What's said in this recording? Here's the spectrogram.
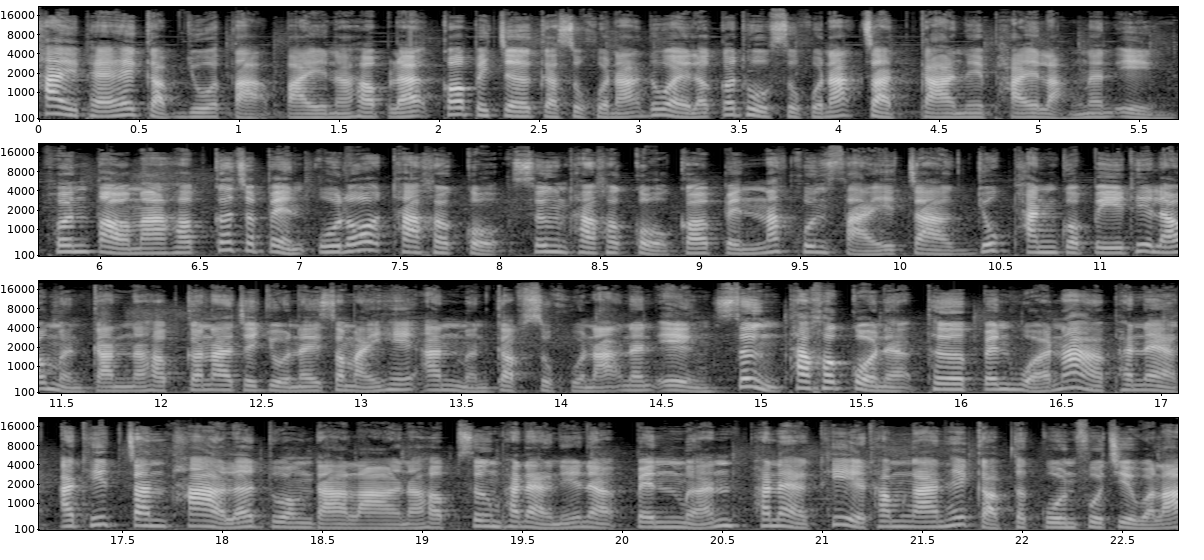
พ่ายแพ้ให้กับโยตะไปนะครับและก็ไปเจอกับสุขุนะด้วย แล้วก็ถูกสุขุนะจัดการในภายหลังนั่นเอง คนต่อมาครับก็จะเป็นอุโรทาคาโกะซึ่งทาคาโกะก็เป็นนักคุณใสยจากยุคพันกว่าปีที่แล้วเหมือนกันนะครับ ก็น่าจะอยู่ในสมัยเฮอันเหมือนกับสุขุนะนั่นเอง ซึ่งทาคาโกะเนี่ยเธอเป็นหัวหน้าแผนกอาทิตย์จันทาและดวงดารานะครับ ซึ่งแผนกนี้เนี่ยเป็นเหมือนแผนกที่ทำงานให้กับตระกูลฟูจิวระ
